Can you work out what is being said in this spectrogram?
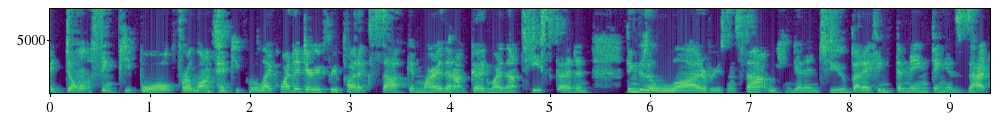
I don't think people, for a long time, people were like, why do dairy-free products suck? And why are they not good? Why do they not taste good? And I think there's a lot of reasons for that we can get into. But I think the main thing is that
